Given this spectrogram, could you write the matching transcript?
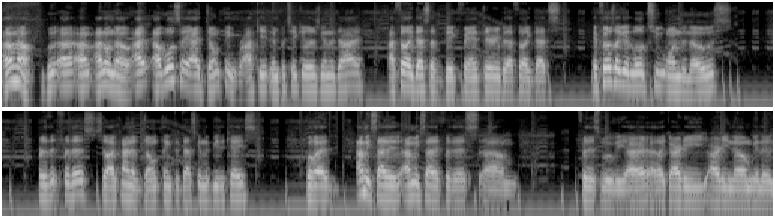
I don't know. I, I, I don't know. I, I will say I don't think Rocket in particular is gonna die. I feel like that's a big fan theory, but I feel like that's it feels like a little too on the nose for th- for this. So I kind of don't think that that's gonna be the case. But I'm excited. I'm excited for this. Um, for this movie, I, I like already already know I'm gonna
